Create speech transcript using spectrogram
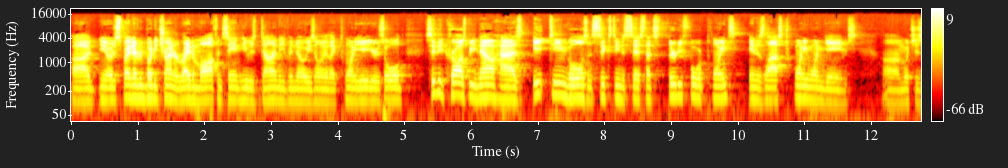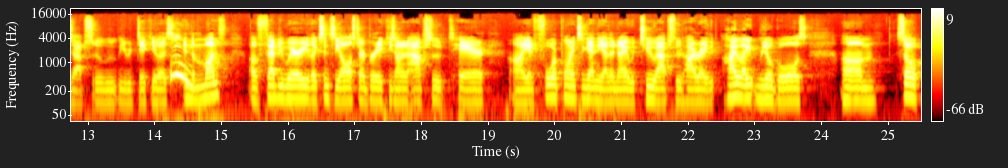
uh, you know, despite everybody trying to write him off and saying he was done, even though he's only like 28 years old, Sidney Crosby now has 18 goals and 16 assists. That's 34 points in his last 21 games, um, which is absolutely ridiculous. In the month of February, like since the All Star break, he's on an absolute tear. Uh, he had four points again the other night with two absolute highlight highlight reel goals. Um, so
